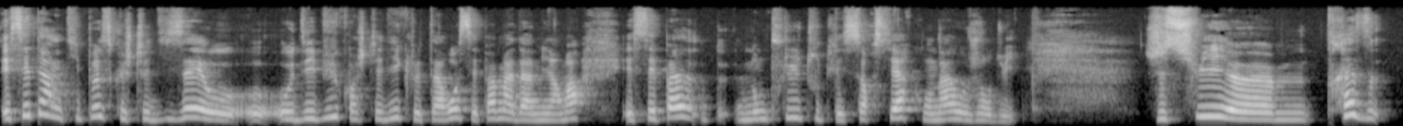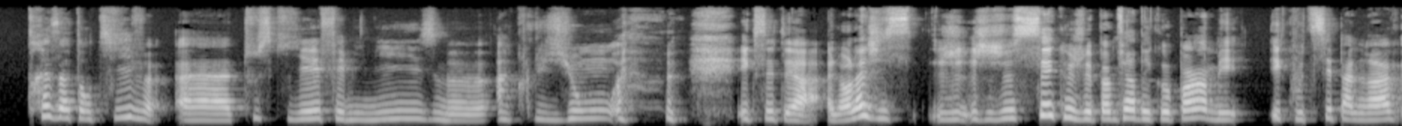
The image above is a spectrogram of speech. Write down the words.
Et c'était un petit peu ce que je te disais au, début quand je t'ai dit que le tarot, c'est pas Madame Irma et c'est pas non plus toutes les sorcières qu'on a aujourd'hui. Je suis euh, très très attentive à tout ce qui est féminisme, euh, inclusion, etc. Alors là, je, je, sais que je vais pas me faire des copains, mais écoute, c'est pas grave.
